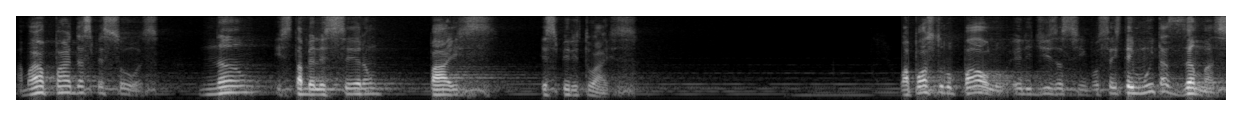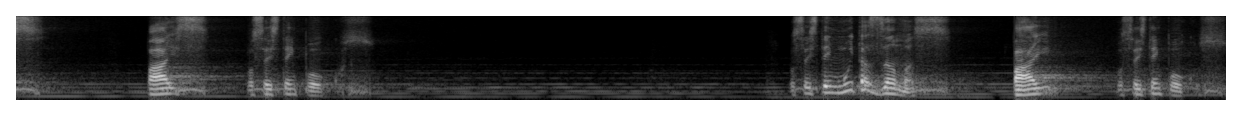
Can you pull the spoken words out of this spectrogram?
a maior parte das pessoas não estabeleceram pais espirituais. O apóstolo Paulo, ele diz assim: vocês têm muitas amas, pais vocês têm poucos. Vocês têm muitas amas, pai, vocês têm poucos.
